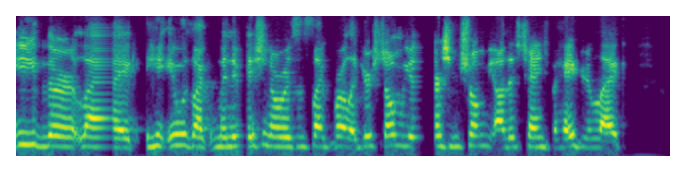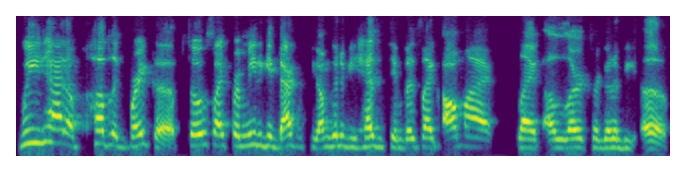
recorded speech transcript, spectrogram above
either like he it was like manipulation or it's just like bro like you're showing me you're showing me all this changed behavior. Like we had a public breakup. So it's like for me to get back with you i'm gonna be hesitant but it's like all my like alerts are gonna be up.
